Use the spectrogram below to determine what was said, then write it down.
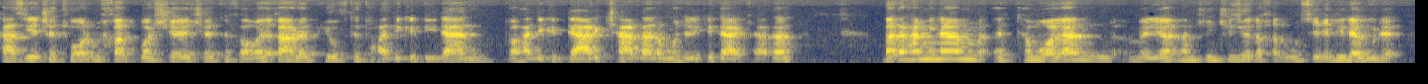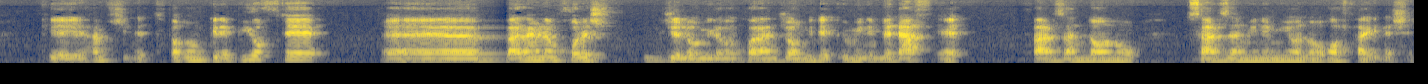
قضیه چطور می‌خواد باشه چه اتفاقایی قرار بیفته تا حدی که دیدن تا حدی که درک کردن مدلی که درک کردن. برای همینم احتمالا میلیان همچین چیزی رو داخل موسیقی دیده بوده که همچین اتفاق ممکنه بیفته. برای همینم خودش جلو میره و کار انجام میده که به نفع فرزندان و سرزمین میان و آفرینشه.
